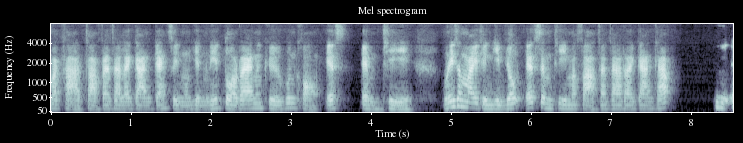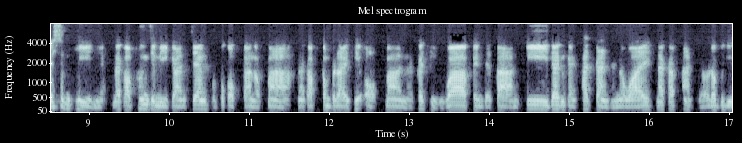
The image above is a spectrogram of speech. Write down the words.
มาขาดฝากแฟนๆรายการแก๊งสี่โมงเย็นวันนี้ตัวแรกนั่นคือหุ้นของ SMT วันนี้ทำไมถึงหยิบยก SMT มาฝากแฟนๆรายการครับ คือ S&P เนี่ยนะครับเพิ่งจะมีการแจ้งผลประกอบการออกมานะครับกำไรที่ออกมาเนี่ยก็ถือว่าเป็นไปตามที่ได้มีการคาดการณ์กันเอาไว้นะครับอะเดี๋ยวเราไปดู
